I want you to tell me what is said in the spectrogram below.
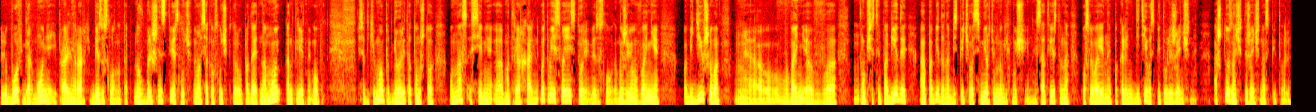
любовь, гармония и правильная иерархия. Безусловно так. Но в большинстве случаев, ну, во всяком случае, который выпадает на мой конкретный опыт, все-таки мой опыт говорит о том, что у нас семьи матриархальны. У этого есть своя история, безусловно. Мы живем в войне победившего э, в, войне, в обществе победы, а победа она обеспечивалась смертью многих мужчин. И, соответственно, послевоенное поколение детей воспитывали женщины. А что значит и женщины воспитывали?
